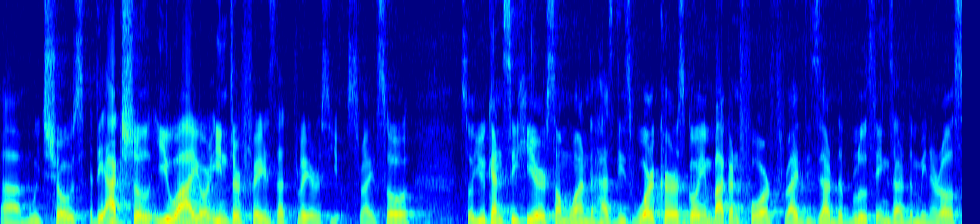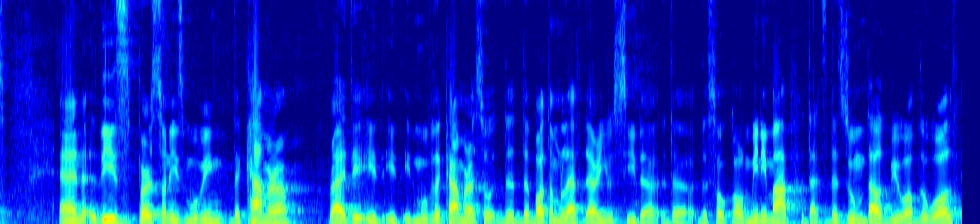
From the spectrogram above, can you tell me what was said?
um, which shows the actual UI or interface that players use, right? So, so you can see here someone has these workers going back and forth, right? These are the blue things are the minerals. And this person is moving the camera, right? It, it, it moves the camera, so the, the bottom left there you see the, the, the so-called minimap, that's the zoomed out view of the world.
